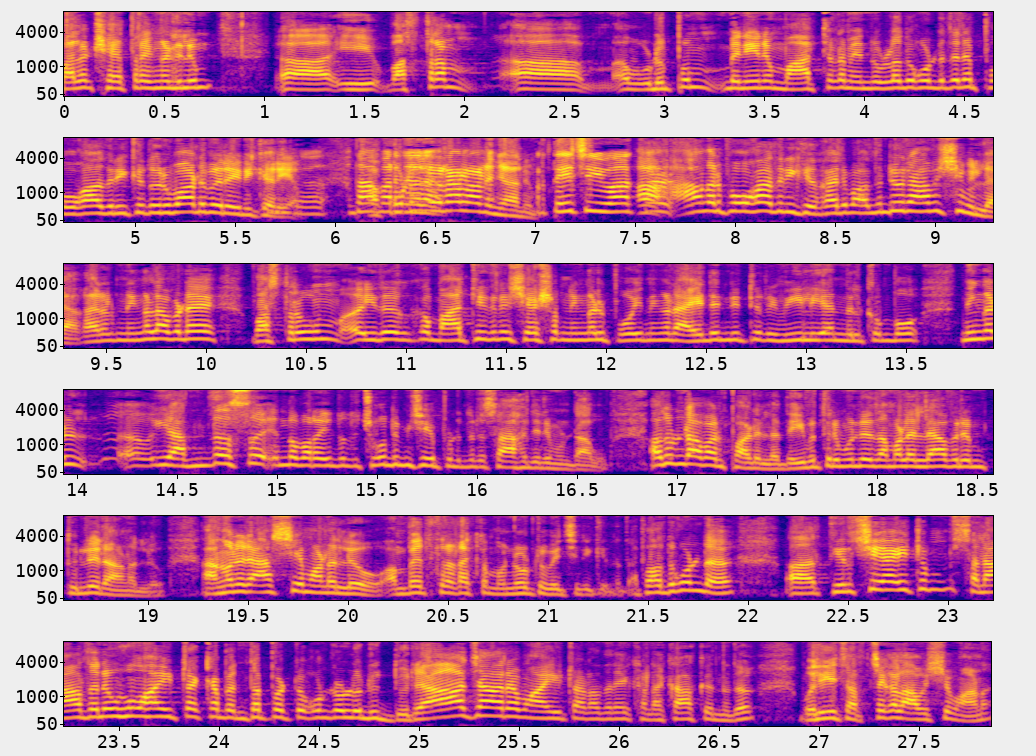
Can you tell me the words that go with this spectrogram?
പല ക്ഷേത്രങ്ങളിലും ഈ വസ്ത്രം ഉടുപ്പും ബനിയനും മാറ്റണം എന്നുള്ളത് കൊണ്ട് തന്നെ പോകാതിരിക്കുന്ന ഒരുപാട് പേരെ എനിക്കറിയാം. ഒരാളാണ് ഞാനും. അങ്ങനെ പോകാതിരിക്കുക. കാര്യം അതിന്റെ ഒരു ആവശ്യമില്ല. കാരണം നിങ്ങൾ അവിടെ വസ്ത്രവും ഇതൊക്കെ മാറ്റിയതിനു ശേഷം നിങ്ങൾ പോയി നിങ്ങളുടെ ഐഡന്റിറ്റി റിവീൽ ചെയ്യാൻ നിൽക്കുമ്പോൾ നിങ്ങൾ ഈ അന്തസ് എന്ന് പറയുന്നത് ചോദ്യം ചെയ്യപ്പെടുന്ന ഒരു സാഹചര്യം ഉണ്ടാവും. അതുണ്ടാവാൻ പാടില്ല. ദൈവത്തിന് മുന്നിൽ നമ്മളെല്ലാവരും തുല്യരാണല്ലോ. അങ്ങനെ ഒരു ആശയമാണല്ലോ അംബേദ്കർ അടക്കം മുന്നോട്ട് വെച്ചിരിക്കുന്നത്. അപ്പോൾ അതുകൊണ്ട് തീർച്ചയായിട്ടും സനാതനവുമായിട്ടൊക്കെ ബന്ധപ്പെട്ടുകൊണ്ടുള്ള ഒരു ദുരാചാരമായിട്ടാണ് അതിനെ കണക്കാക്കുന്നത്. വലിയ ചർച്ചകൾ ആവശ്യമാണ്.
